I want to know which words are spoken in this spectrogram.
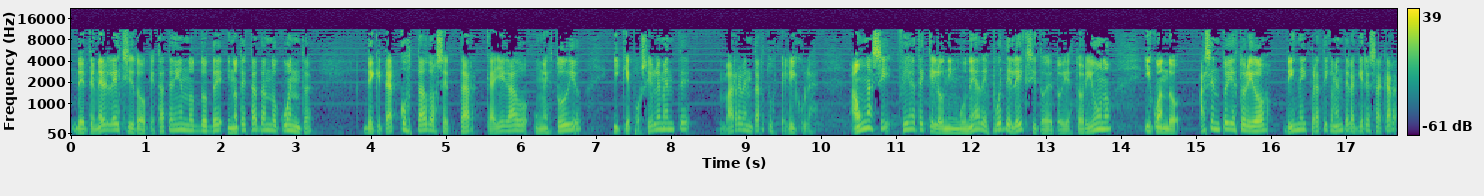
de tener el éxito que estás teniendo en 2D y no te estás dando cuenta de que te ha costado aceptar que ha llegado un estudio y que posiblemente va a reventar tus películas. Aún así, fíjate que lo ningunea después del éxito de Toy Story 1 y cuando hacen Toy Story 2, Disney prácticamente la quiere sacar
